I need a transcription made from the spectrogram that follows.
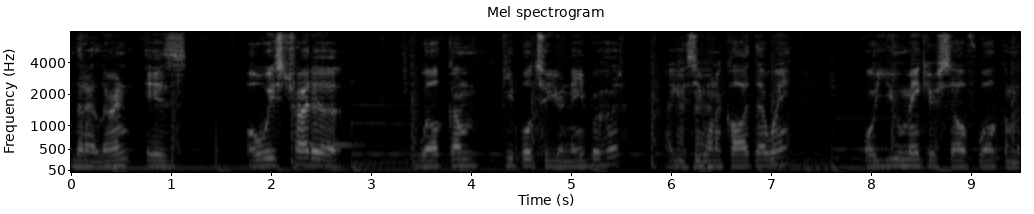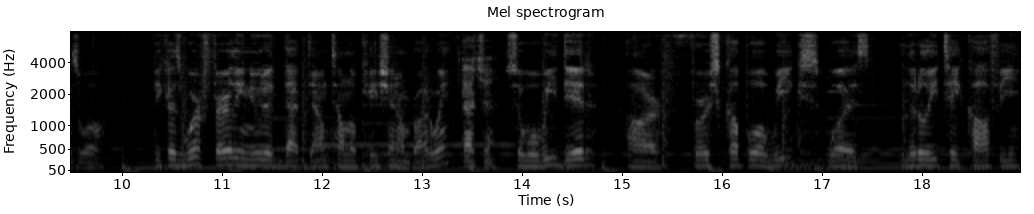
that I learned is always try to welcome people to your neighborhood. I guess Mhm. you want to call it that way, or you make yourself welcome as well. Because we're fairly new to that downtown location on Broadway. Gotcha. So what we did our first couple of weeks was literally take coffee,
